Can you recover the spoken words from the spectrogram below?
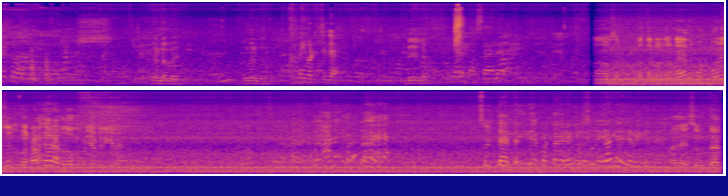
അങ്ങോട്ട് അമ്മയും കൊടുത്തില്ല ഇതില്ല പോലീസ് പട്ടാളക്കാരാണ് നോക്കി പിടിച്ചോണ്ടിരിക്കുന്നത്. അതെ സുൽത്താൻ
